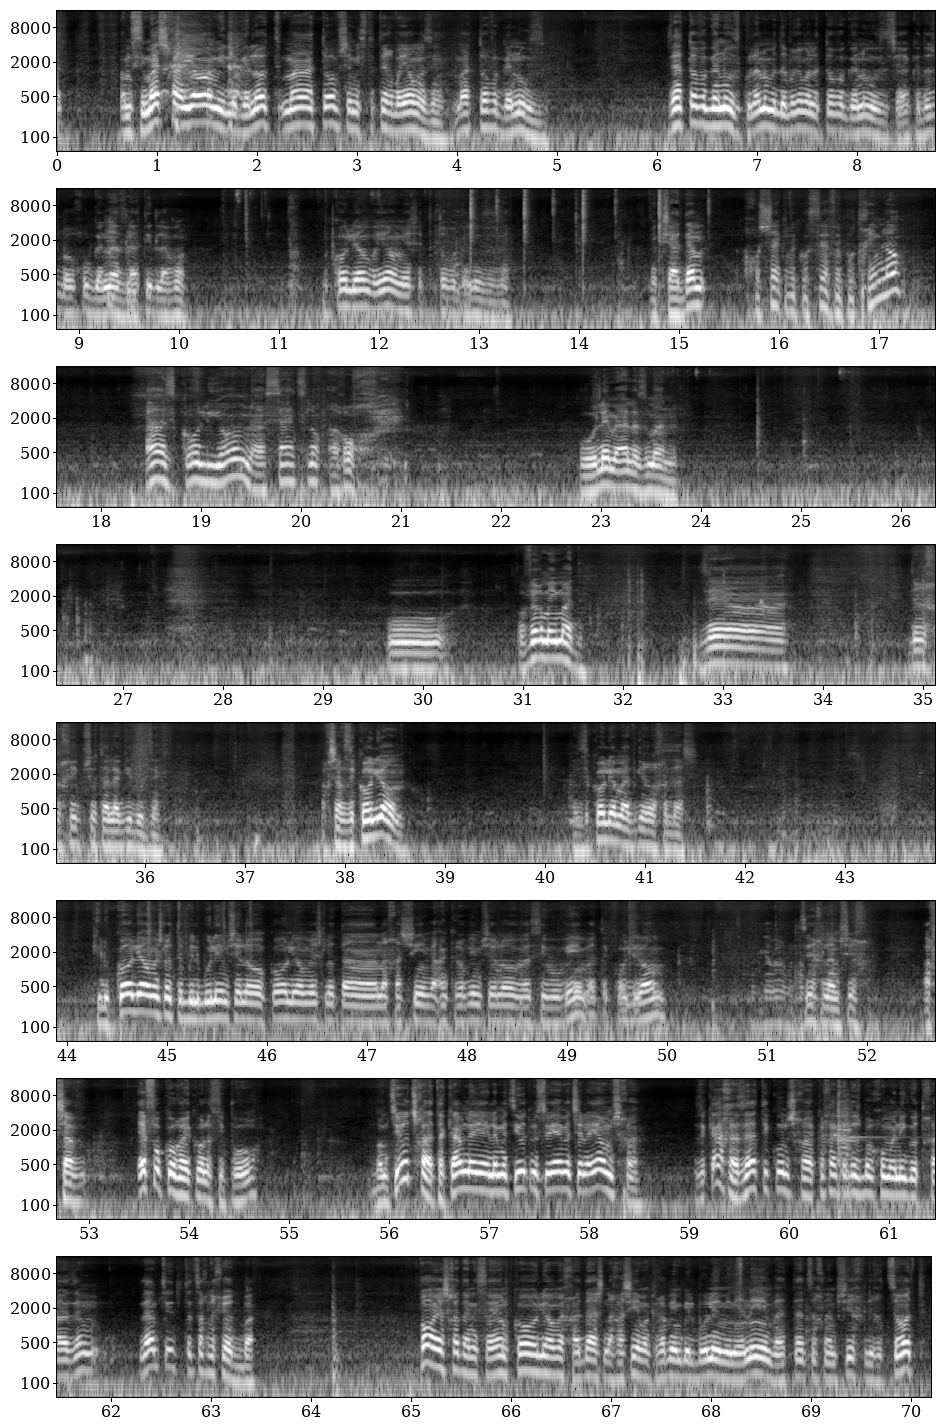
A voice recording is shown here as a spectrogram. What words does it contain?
המשימה שלך היום היא לגלות מה הטוב שמסתתר ביום הזה, מה הטוב הגנוז. זה הטוב הגנוז, כולנו מדברים על הטוב הגנוז, שהקדוש ברוך הוא גנז לעתיד לבוא. בכל יום ויום יש את הטוב הגנוז הזה. וכשאדם חושק וכוסף ופותחים לו, אז כל יום נעשה אצלו ארוך. הוא עולה מעל הזמן. הוא עובר מימד. זה הדרך הכי פשוטה להגיד את זה. עכשיו, זה כל יום. זה כל יום מאתגר מחדש. כאילו כל יום יש לו את הבלבולים שלו, כל יום יש לו את הנחשים והעקרבים שלו והסיבובים, ואתה כל יום צריך להמשיך. עכשיו, איפה קורה כל הסיפור? במציאות שלך, אתה קם למציאות מסוימת של היום שלך. זה ככה, זה התיקון שלך, ככה הקדוש ברוך הוא מנהיג אותך, זה, זה המציאות שאתה צריך לחיות בה. פה יש לך את הניסיון כל יום מחדש, נחשים, עקרבים, בלבולים, עניינים, ואתה צריך להמשיך לרצות,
